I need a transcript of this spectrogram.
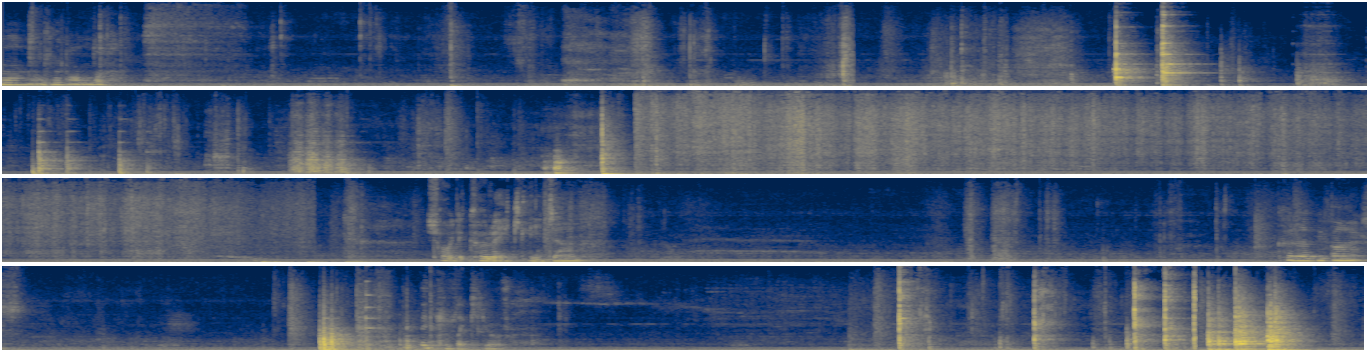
Hmm, elim dondu. Şöyle köre ekleyeceğim. Karabiber. Ve tuz ekliyorum.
